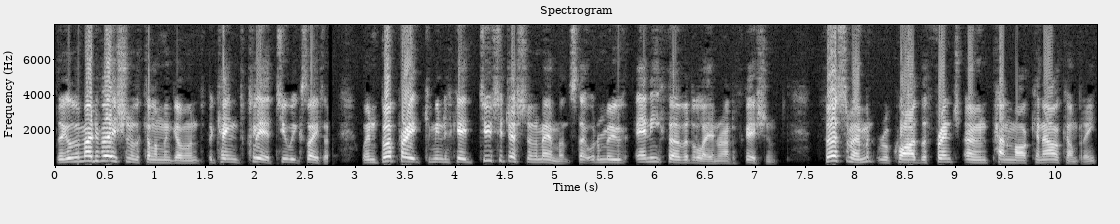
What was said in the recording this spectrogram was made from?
The motivation of the Colombian government became clear two weeks later when Beaupre communicated two suggested amendments that would remove any further delay in ratification. The First Amendment required the French-owned Panama Canal Company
